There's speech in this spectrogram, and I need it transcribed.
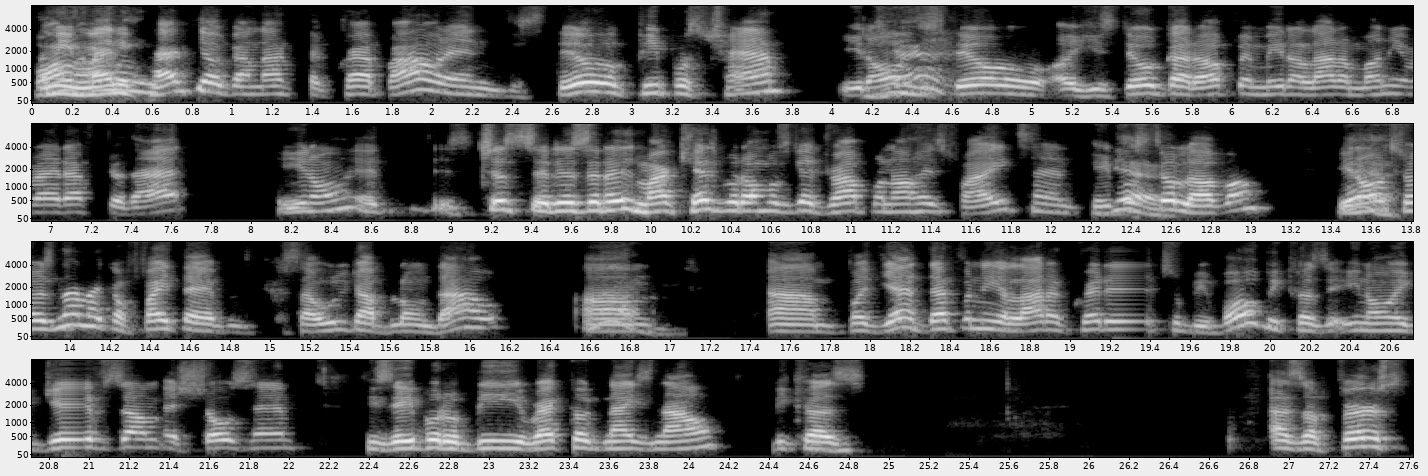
Well, I mean, Manny Pacquiao got knocked the crap out and still people's champ. You know, yeah. he still uh, he still got up and made a lot of money right after that. You know, it, it's just it is it is. Marquez would almost get dropped on all his fights, and people yeah. still love him. You yeah. know, so it's not like a fight that Saul got blown out. Um, um, but yeah, definitely a lot of credit to Bivol because you know it gives him, it shows him he's able to be recognized now because as a first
